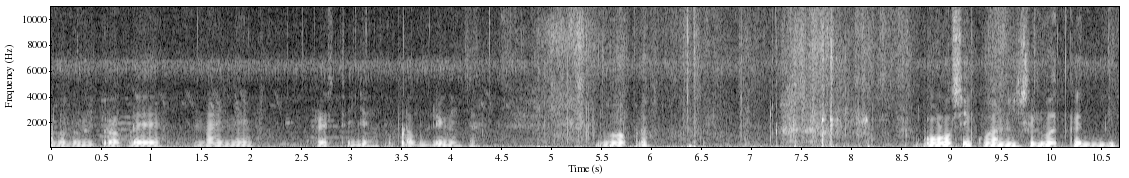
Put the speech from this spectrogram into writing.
ચાલો તો મિત્રો આપણે નાઈને ફ્રેશ થઈ ગયા, કપડાં બદલીને જાય જો આપણે. ઓળો શેકવાની શરૂઆત કરી દીધી.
